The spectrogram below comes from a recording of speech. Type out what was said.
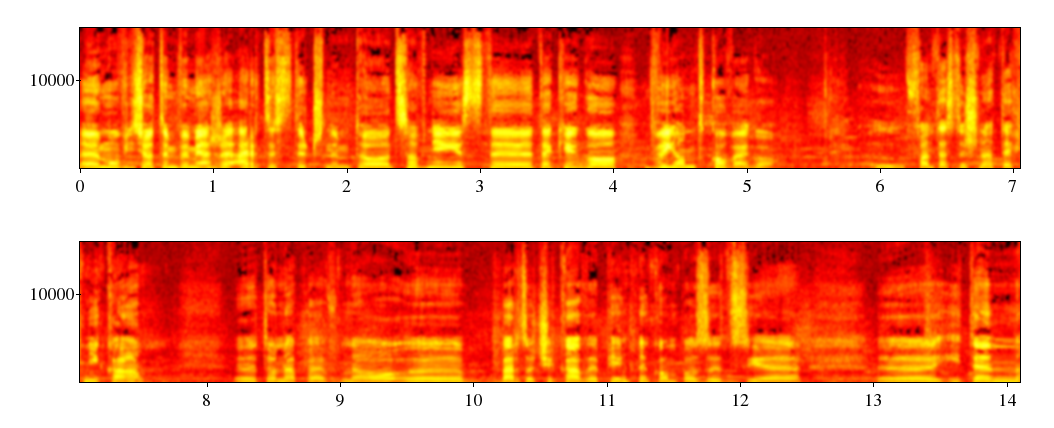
e, mówić o tym wymiarze artystycznym, to co w niej jest e, takiego wyjątkowego? E, fantastyczna technika, to na pewno. Bardzo ciekawe, piękne kompozycje I ten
